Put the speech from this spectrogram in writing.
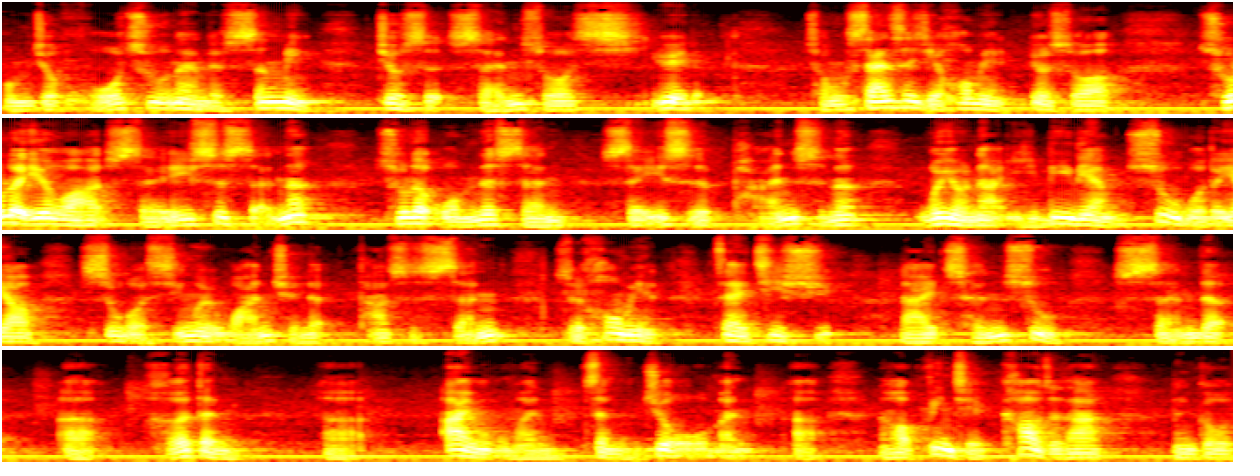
我们就活出那样的生命，就是神所喜悦的。从三十节后面又说，除了耶和华，谁是神呢？除了我们的神，谁是磐石呢？唯有那以力量束我的腰，使我行为完全的，他是神。所以后面再继续。来陈述神的呃何等呃爱我们拯救我们啊，然后并且靠着他能够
